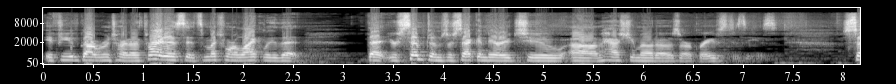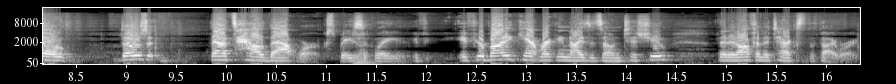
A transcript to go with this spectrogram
if you've got rheumatoid arthritis, it's much more likely that that your symptoms are secondary to um, Hashimoto's or Graves' disease. So, those that's how that works basically. If if your body can't recognize its own tissue, then it often attacks the thyroid.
